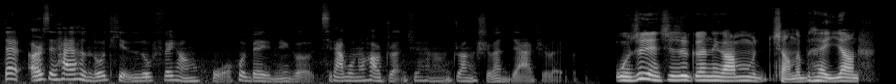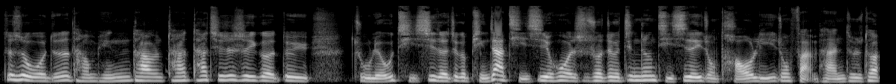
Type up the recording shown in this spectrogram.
但而且它有很多帖子都非常火，会被那个其他公众号转去，还能赚个十万加之类的。我这点其实跟那个阿木想的不太一样，就是我觉得躺平，它它它其实是一个对于主流体系的这个评价体系，或者是说这个竞争体系的一种逃离，一种反叛，就是他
